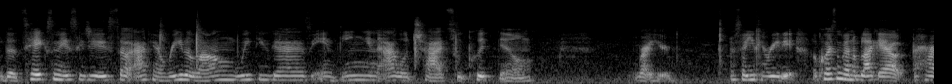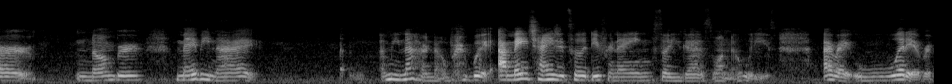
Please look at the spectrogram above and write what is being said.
the text messages so I can read along with you guys and then I will try to put them right here so you can read it. Of course I'm gonna block out her number maybe not I mean not her number but I may change it to a different name so you guys want to know who it is. All right whatever.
